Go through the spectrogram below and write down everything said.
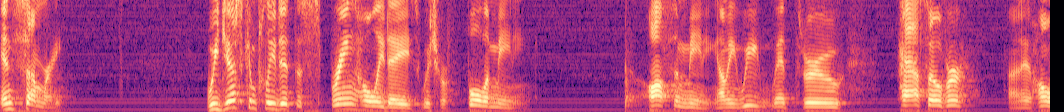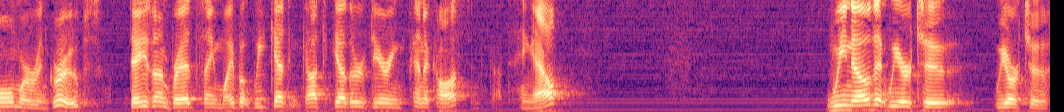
In summary, we just completed the spring holy days, which were full of meaning, awesome meaning. I mean, we went through Passover, of at home or in groups Days on bread, same way, but we get, got together during Pentecost and got to hang out. We know that we are to, we are to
